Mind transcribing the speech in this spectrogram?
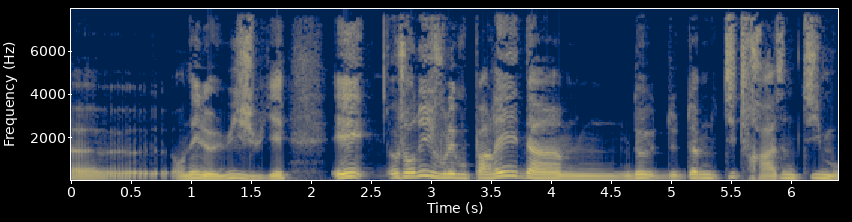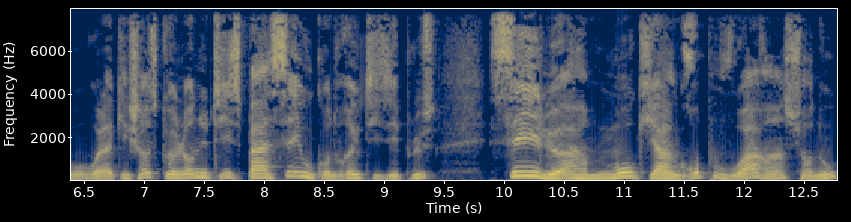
euh, on est le 8 juillet. Et aujourd'hui, je voulais vous parler d'un, d'une petite phrase, un petit mot, voilà, quelque chose que l'on n'utilise pas assez ou qu'on devrait utiliser plus. C'est un mot qui a un gros pouvoir hein, sur nous.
